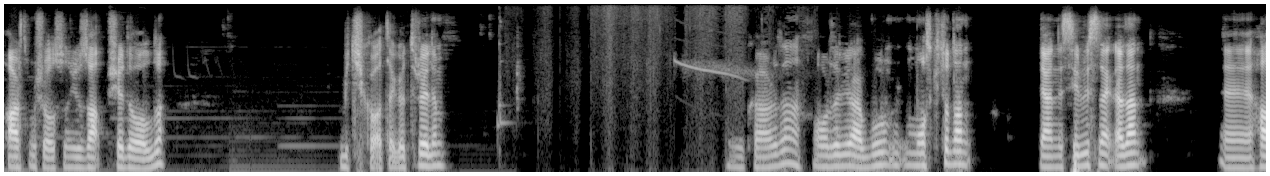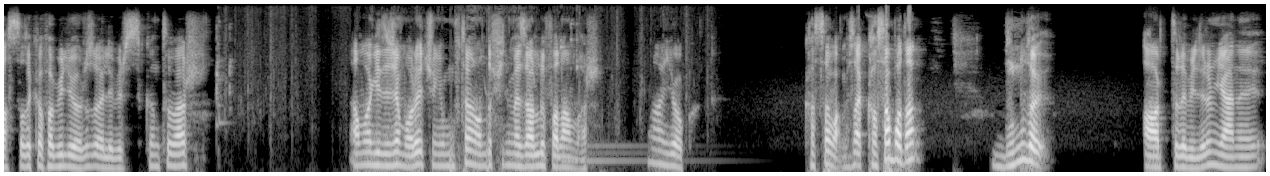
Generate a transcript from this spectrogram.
artmış olsun. 167 oldu. Bir çikolata götürelim. Yukarıda. Orada bir yer. Bu moskitodan yani sivrisineklerden e, hastalık kapabiliyoruz. Öyle bir sıkıntı var. Ama gideceğim oraya çünkü muhtemelen orada fil mezarlığı falan var. Ha yok. Kasaba. Mesela kasabadan bunu da arttırabilirim. Yani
